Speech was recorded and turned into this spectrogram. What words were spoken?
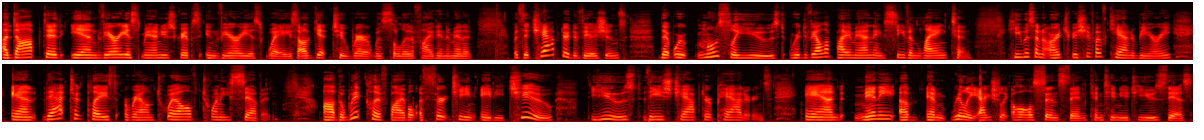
adopted in various manuscripts in various ways. I'll get to where it was solidified in a minute. But the chapter divisions that were mostly used were developed by a man named Stephen Langton. He was an Archbishop of Canterbury, and that took place around 1227. Uh, the Wycliffe Bible of 1382 used these chapter patterns, and many of, and really actually all since then, continue to use this.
